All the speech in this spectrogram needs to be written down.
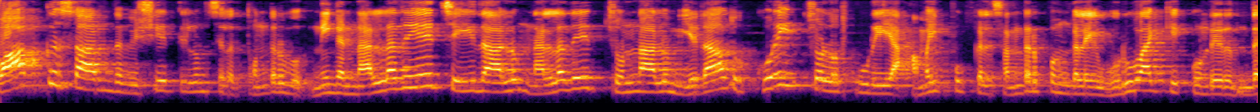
வாக்கு சார்ந்த விஷயத்திலும் சில தொந்தரவு. நீங்க நல்லதே செய்தாலும் நல்லதே சொன்னாலும் ஏதாவது குறை சொல்லக்கூடிய அமைப்புகள் சந்தர்ப்பங்களை உருவாக்கி கொண்டிருந்த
